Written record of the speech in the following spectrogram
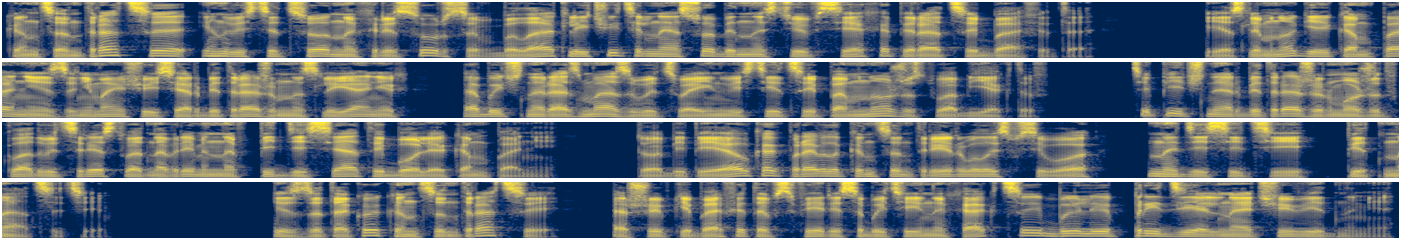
Концентрация инвестиционных ресурсов была отличительной особенностью всех операций Баффета. Если многие компании, занимающиеся арбитражем на слияниях, обычно размазывают свои инвестиции по множеству объектов, Типичный арбитражер может вкладывать средства одновременно в 50 и более компаний, то BPL, как правило, концентрировалась всего на 10-15. Из-за такой концентрации ошибки Баффета в сфере событийных акций были предельно очевидными.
